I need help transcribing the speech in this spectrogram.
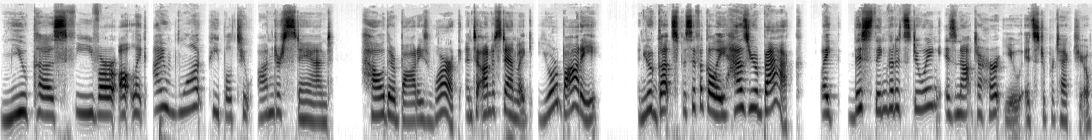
mucus fever all, like i want people to understand how their bodies work and to understand like your body and your gut specifically has your back like this thing that it's doing is not to hurt you it's to protect you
